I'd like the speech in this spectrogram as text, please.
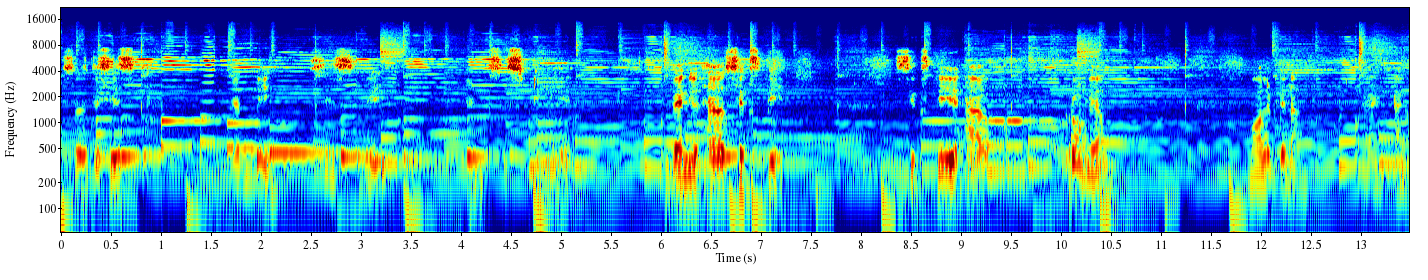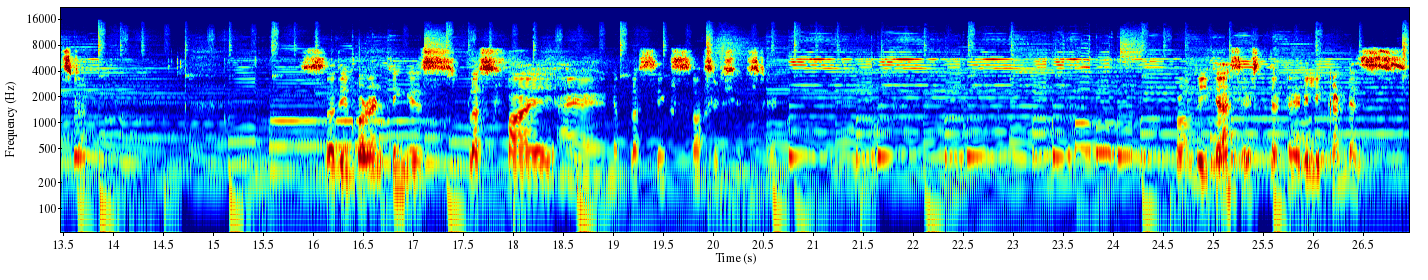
So this is Nb, this is V, and this is Ta. Then you have 6b. 6b you have chromium, molybdenum, and tungsten. So the important thing is plus 5 and plus 6 oxidation state. Weak acids that readily condense.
